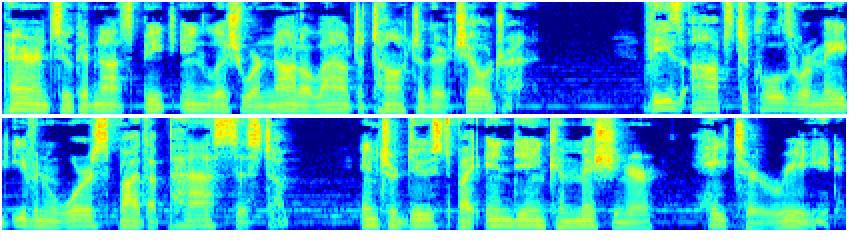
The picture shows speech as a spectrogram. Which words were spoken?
Parents who could not speak English were not allowed to talk to their children. These obstacles were made even worse by the pass system, introduced by Indian Commissioner Hayter Reed.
